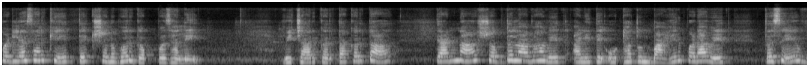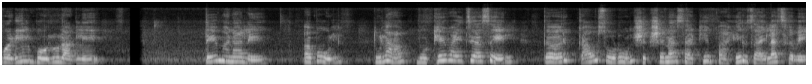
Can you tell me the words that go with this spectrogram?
पडल्यासारखे ते क्षणभर गप्प झाले. विचार करता करता त्यांना शब्द लाभावेत आणि ते ओठातून बाहेर पडावेत तसे वडील बोलू लागले. ते म्हणाले अबुल तुला मोठे व्हायचे असेल तर गाव सोडून शिक्षणासाठी बाहेर जायलाच हवे.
